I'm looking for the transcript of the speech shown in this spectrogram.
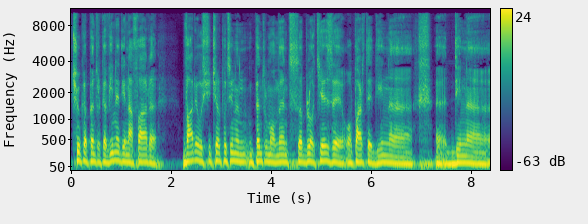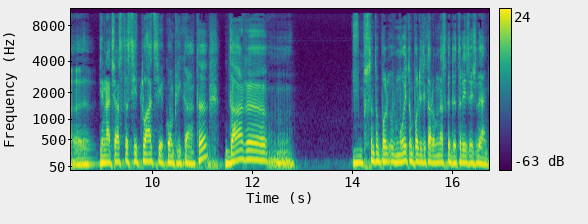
Ciucă, pentru că vine din afară, va reuși cel puțin în, pentru moment să blocheze o parte din, uh, uh din, uh, din această situație complicată, dar uh, sunt în, mă uit în politica românească de 30 de ani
